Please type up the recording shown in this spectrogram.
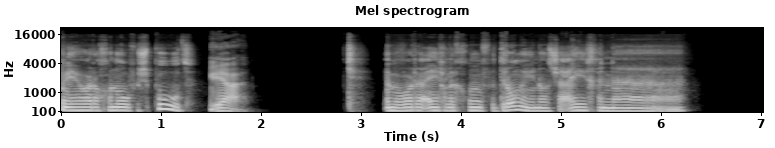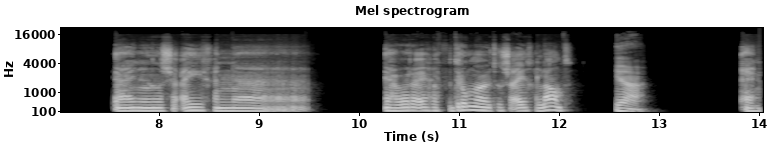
We worden gewoon overspoeld. Ja, En we worden eigenlijk gewoon verdrongen in onze eigen. eh, ja, in onze eigen. eh, ja, we worden eigenlijk verdrongen uit ons eigen land. ja, En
